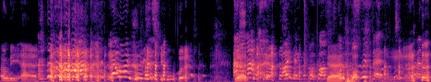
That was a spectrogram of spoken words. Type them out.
only air. no, I wouldn't. yes, you would. And Yeah. on that note, I think the podcast Yeah, has come to swift end.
